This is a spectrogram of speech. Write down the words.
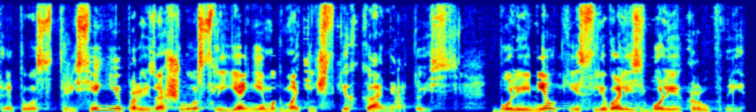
этого сотрясения произошло слияние магматических камер, то есть более мелкие сливались в более крупные,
